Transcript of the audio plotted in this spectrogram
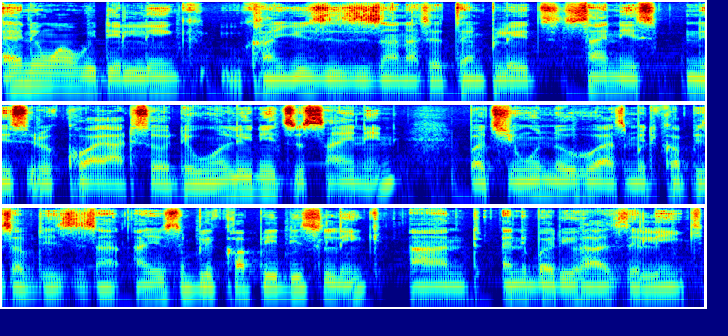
Anyone with the link can use this design as a template. Sign is, is required. So they only need to sign in, but you won't know who has made copies of this design. And you simply copy this link and and anybody who has the link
